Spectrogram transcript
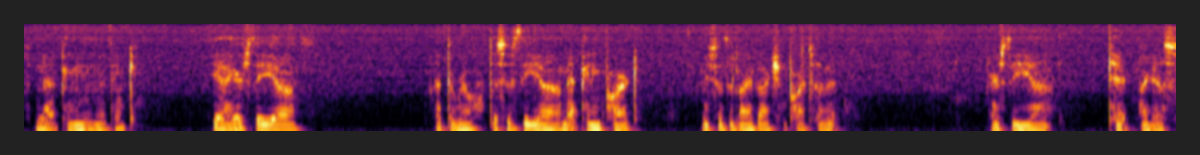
It's a matte painting, I think. Yeah, here's the, uh, not the real, this is the uh, matte painting part. These are the live action parts of it. There's the uh, pit, I guess.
